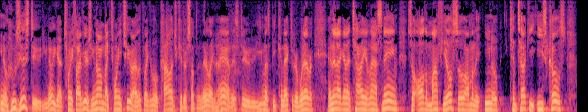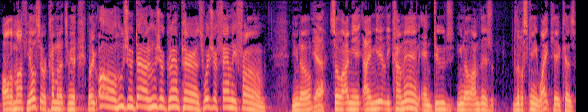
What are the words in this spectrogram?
you know, who's this dude? You know, you got 25 years. You know, I'm like 22. I look like a little college kid or something. They're like, man, this dude, he must be connected or whatever. And then I got an Italian last name. So all the mafioso, I'm on the, you know, Kentucky, East Coast, all the mafioso are coming up to me like, oh, who's your dad? Who's your grandparents? Where's your family from? You know? Yeah. So I mean, I immediately come in and dudes, you know, I'm this little skinny white kid because.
